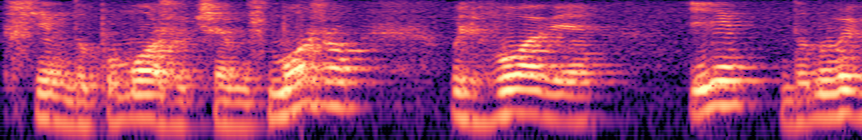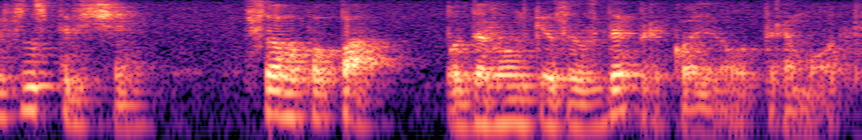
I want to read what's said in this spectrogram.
Всім допоможу чим зможу у Львові. І до нових зустрічей. Всього папа. Подарунки завжди прикольно отримувати.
